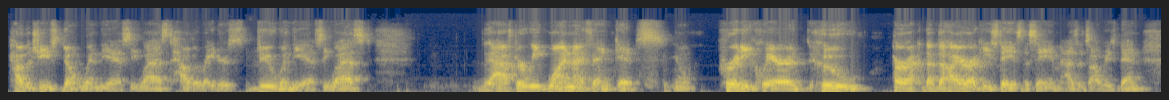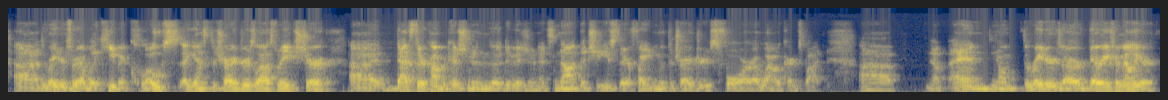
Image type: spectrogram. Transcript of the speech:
how the Chiefs don't win the AFC West, how the Raiders do win the AFC West. After week one, I think it's you know pretty clear who her the, the, hierarchy stays the same as it's always been. Uh, the Raiders were able to keep it close against the Chargers last week. Sure, uh, that's their competition in the division. It's not the Chiefs. They're fighting with the Chargers for a wild card spot. Uh, know, and you know the Raiders are very familiar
